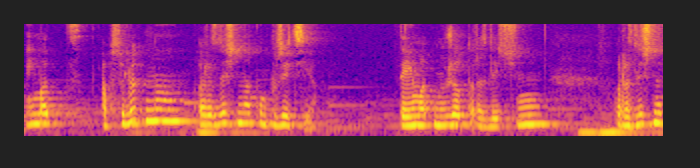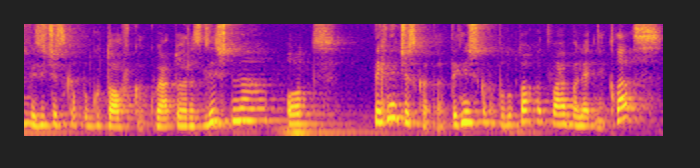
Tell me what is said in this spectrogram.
имат абсолютно различна композиция. Те имат нужда от различен, различна физическа подготовка, която е различна от техническата. Техническата подготовка това е балетния клас,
